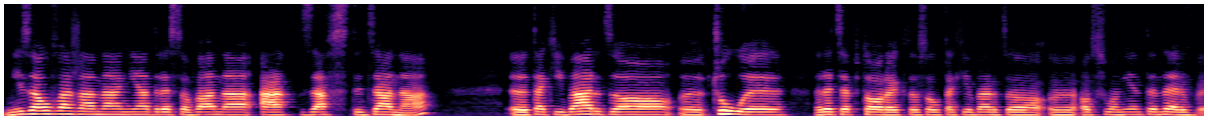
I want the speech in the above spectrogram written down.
niezauważana, nieadresowana, a zawstydzana. E, taki bardzo e, czuły receptorek, to są takie bardzo e, odsłonięte nerwy.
